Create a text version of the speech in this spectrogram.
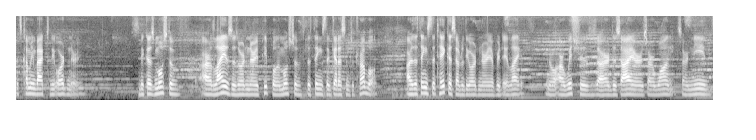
It's coming back to the ordinary. Because most of our lives as ordinary people and most of the things that get us into trouble are the things that take us out of the ordinary everyday life you know, our wishes, our desires, our wants, our needs,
